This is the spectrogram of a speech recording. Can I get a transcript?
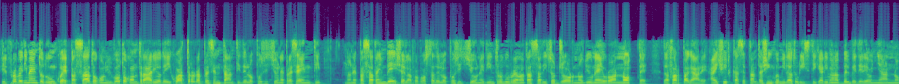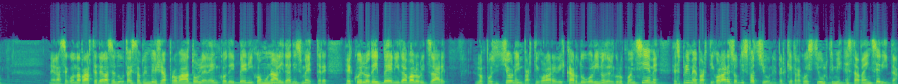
Il provvedimento dunque è passato con il voto contrario dei quattro rappresentanti dell'opposizione presenti. Non è passata invece la proposta dell'opposizione di introdurre una tassa di soggiorno di un euro a notte, da far pagare ai circa 75.000 turisti che arrivano a Belvedere ogni anno. Nella seconda parte della seduta è stato invece approvato l'elenco dei beni comunali da dismettere e quello dei beni da valorizzare. L'opposizione, in particolare Riccardo Ugolino del gruppo Insieme, esprime particolare soddisfazione perché tra questi ultimi è stata inserita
